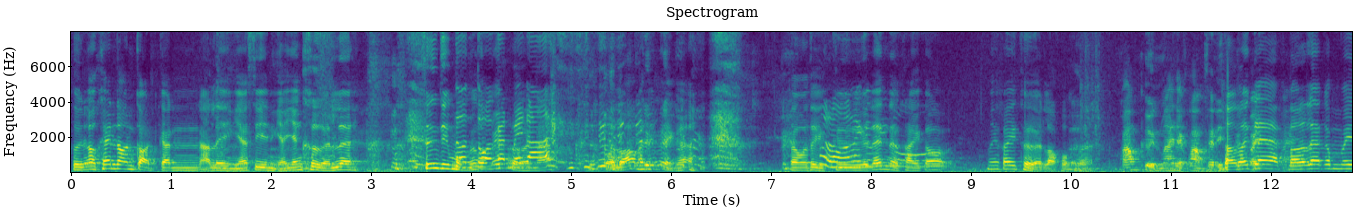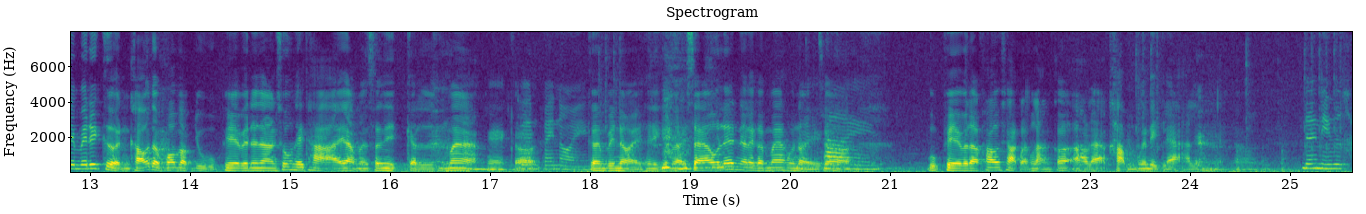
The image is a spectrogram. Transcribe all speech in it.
คือเอาแค่นอนกอดกันอะไรอย่างเงี้ยซีนอย่างเงี้ยยังเขินเลย ซึ่งจริงผมโดนตัวกันไม่ได้หัวเราะมันไม่เก่งอะแต่ปกติคือเล่นกับใครก็ไม่ค่อยเขินหรอกผมอะ ความเขินมาจากความสนิทตอนแรกๆตอนแรกก็ไม่ไม่ได้เขินเขาแต่พอแบบอยู่บุพเพไปนานๆช่วงท้ายๆอะมันสนิทกันมากไงก็เกินไปหน่อย เกินไปหน่อยสนิทกันหน่อยแซวเล่นอะไรกันมากไปหน่อยก็ ใช่ บุพเพเวลาเข้าฉากหลังๆ ก็เอาละขำกันอีกแล้วอะไรเงี้ยก็ เรื่องนี้คือข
